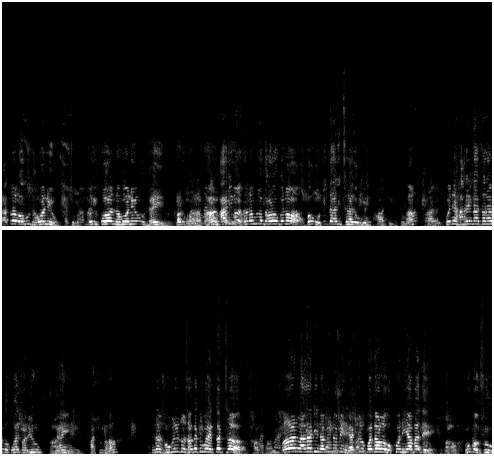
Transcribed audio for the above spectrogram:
આટલા લોબુ થવાનું તો ઈકો નમોન્યું નહીં. આજનો જન્મનો દાડો ગણો. બહુ મોટી તારીખ છે આજ ઓગણી કોઈને હારે ના તો કોઈ કર્યું નહીં. હા? એટલે છોકરી તો જગતમાં એક જ છે. પણ લાલાજી નવી નવી હેઠળ કોઈ દાડો વખો નહીં આવા દે હું કઉ છું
